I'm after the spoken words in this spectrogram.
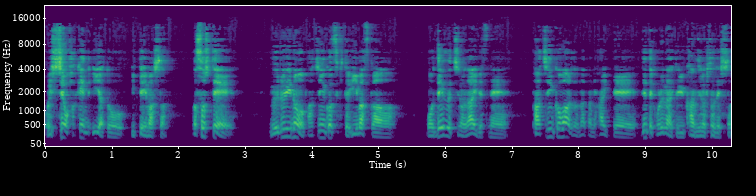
もう一生派遣でいいやと言っていました。そして、無類のパチンコ好きと言いますか、もう出口のないですね、パチンコワールドの中に入って出てこれないという感じの人でした。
